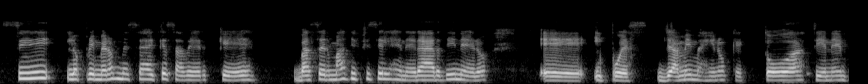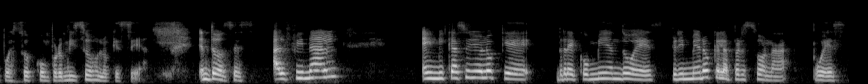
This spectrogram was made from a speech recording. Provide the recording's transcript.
sí, los primeros meses hay que saber que va a ser más difícil generar dinero eh, y pues ya me imagino que todas tienen pues sus compromisos o lo que sea. Entonces, al final, en mi caso yo lo que recomiendo es primero que la persona pues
